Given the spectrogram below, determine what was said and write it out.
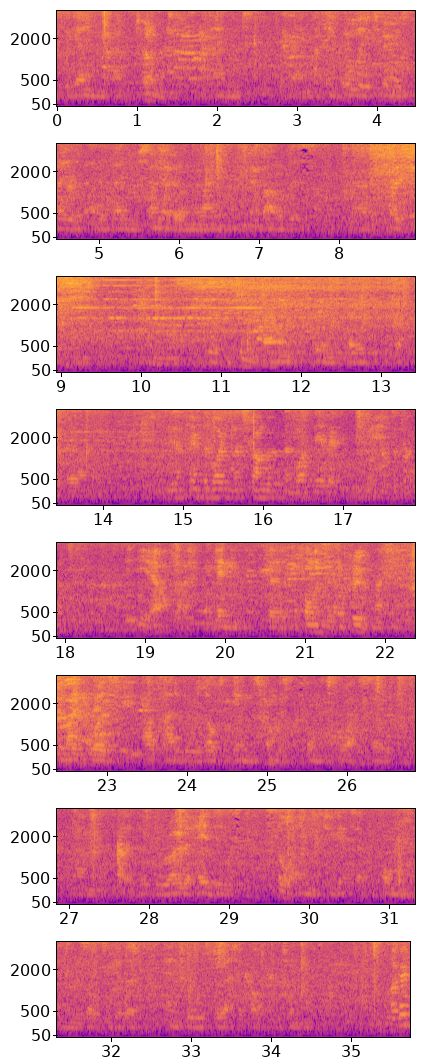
of the game uh, tournament, and um, I think all the experienced players have added value somewhere along the line since the start of this, uh, process. And, um, we'll continue to have these experienced players because that's what they are. Do you think the boys are stronger than what they were to the tournament? Yeah, uh, again, the, the performance has improved, and I think tonight was, outside of the result, again, the strongest performance for us. So um, the, the, the road ahead is still aiming to get a performance and a result together and towards the latter part of the tournament. Okay.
